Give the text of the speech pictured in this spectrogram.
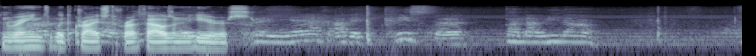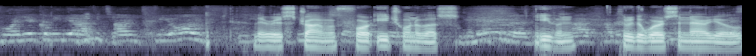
and reigned with Christ for a thousand years. There is triumph for each one of us, even through the worst scenario,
